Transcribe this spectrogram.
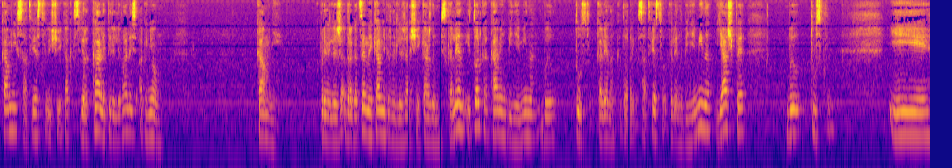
камни соответствующие, как сверкали, переливались огнем. Камни, принадлежа, драгоценные камни, принадлежащие каждому из колен, и только камень Бениамина был тусклый. Колено, которое соответствовало колену Бениамина, Яшпе, был тусклым. И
